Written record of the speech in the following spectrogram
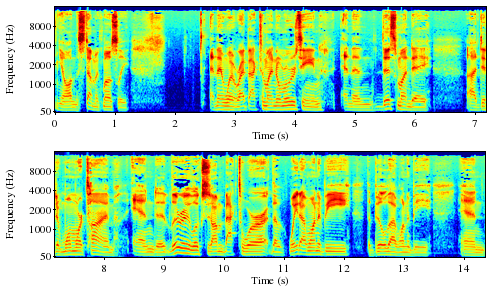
you know on the stomach mostly and then went right back to my normal routine. And then this monday uh, did it one more time. And it literally looks like i'm back to where the weight i want to be the build i want to be. And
